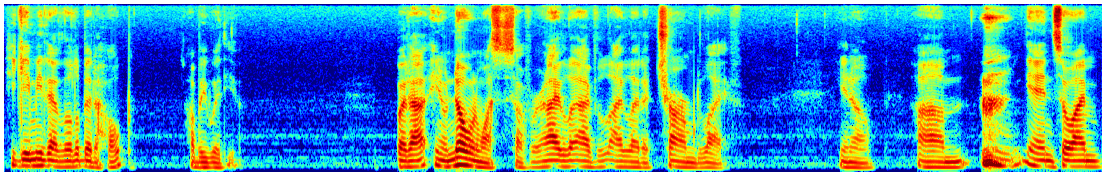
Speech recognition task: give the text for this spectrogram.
He gave me that little bit of hope. I'll be with you. But I, you know, no one wants to suffer, and I, I've, I led a charmed life, you know, um, and so I'm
